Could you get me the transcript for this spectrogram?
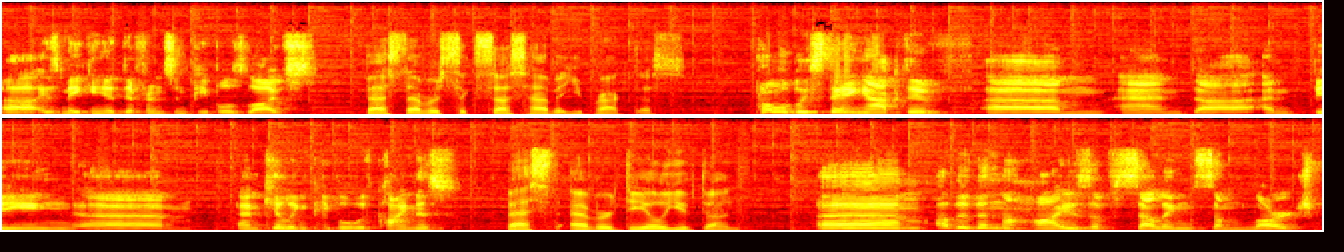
uh, is making a difference in people's lives best ever success habit you practice probably staying active um, and uh, and being um, and killing people with kindness. Best ever deal you've done? Um, other than the highs of selling some large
